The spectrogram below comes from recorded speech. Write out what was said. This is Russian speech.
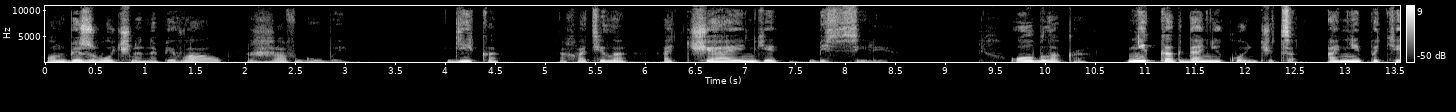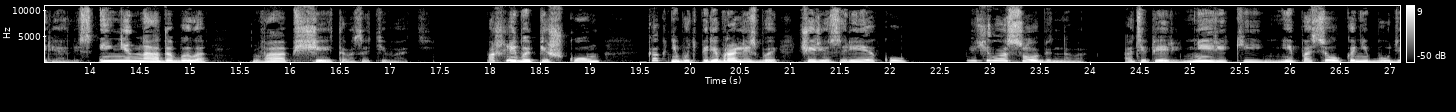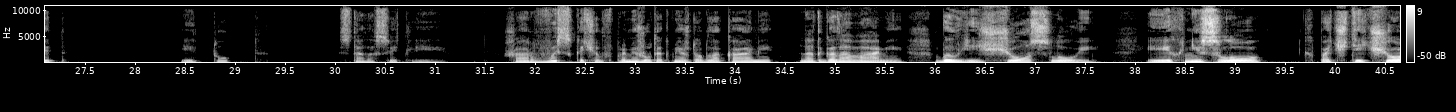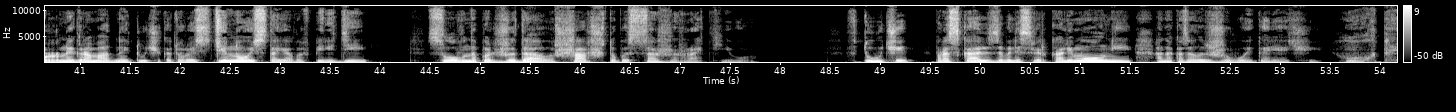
Он беззвучно напевал, сжав губы. Дико охватило отчаяние бессилия. Облако никогда не кончится. Они потерялись, и не надо было вообще этого затевать. Пошли бы пешком, как-нибудь перебрались бы через реку. Ничего особенного. А теперь ни реки, ни поселка не будет. И тут стало светлее. Шар выскочил в промежуток между облаками, над головами был еще слой, и их несло к почти черной громадной туче, которая стеной стояла впереди, словно поджидала шар, чтобы сожрать его. В туче проскальзывали, сверкали молнии, она казалась живой горячей. — Ух ты!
